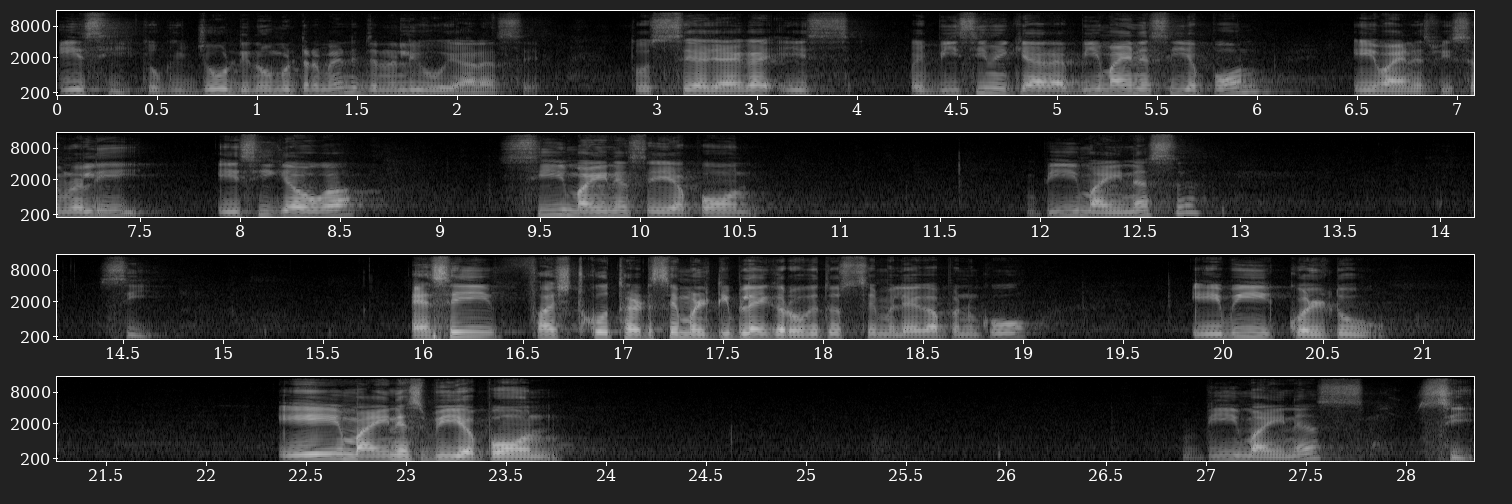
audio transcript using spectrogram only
A C क्योंकि जो डिनोमीटर में ना जनरली वो आ रहा है इससे। तो इससे आ जाएगा इस बी सी में क्या आ रहा है? B minus C upon A minus B similarly A C क्या होगा? C minus A upon B minus C ऐसे ही फ़र्स्ट को थर्ड से मल्टीप्लाई करोगे तो उससे मिलेगा अपन को A B equal to A minus B upon B minus C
